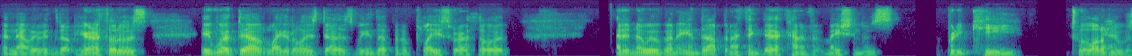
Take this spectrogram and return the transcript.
and now we've ended up here and i thought it was it worked out like it always does we end up in a place where i thought i didn't know we were going to end up and i think that kind of information is pretty key to a lot of yeah. people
